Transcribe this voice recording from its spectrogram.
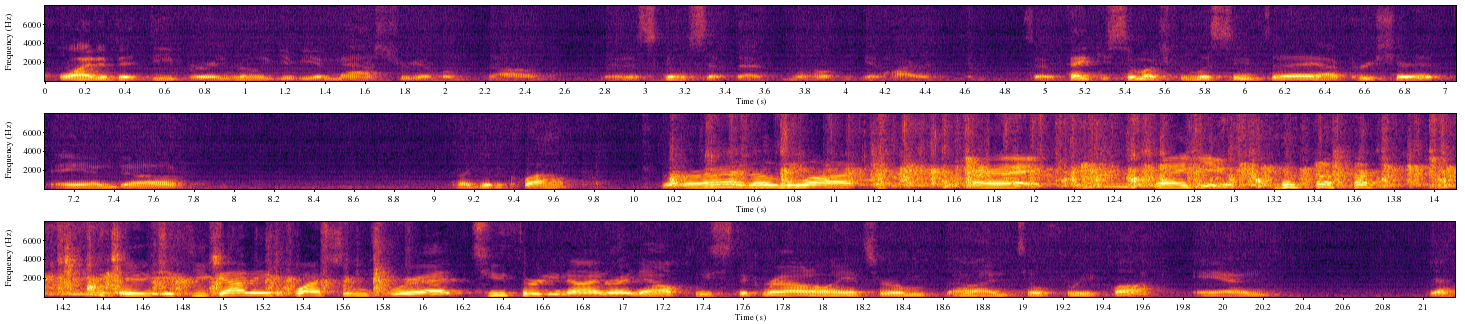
quite a bit deeper and really give you a mastery of them um, and a skill set that will help you get hired. So thank you so much for listening today. I appreciate it. And uh, can I get a clap? All right, that was a lot. All right, thank you. if you got any questions, we're at 2.39 right now. Please stick around. I'll answer them uh, until 3 o'clock. And yeah,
